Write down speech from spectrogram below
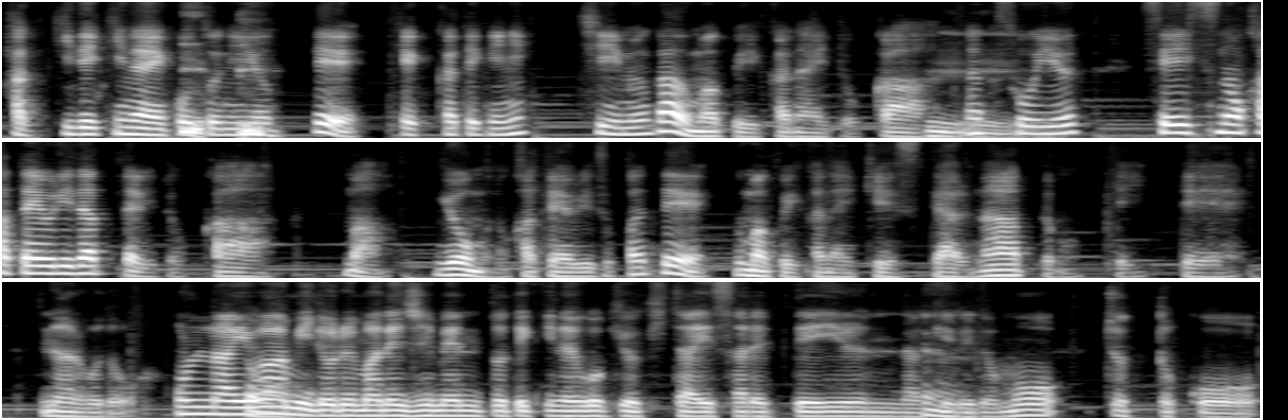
発揮できないことによって、結果的にチームがうまくいかないとか、なんかそういう性質の偏りだったりとか、まあ、業務の偏りとかでうまくいかないケースってあるなと思っていて、なるほど。本来はミドルマネジメント的な動きを期待されているんだけれども、ちょっとこ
